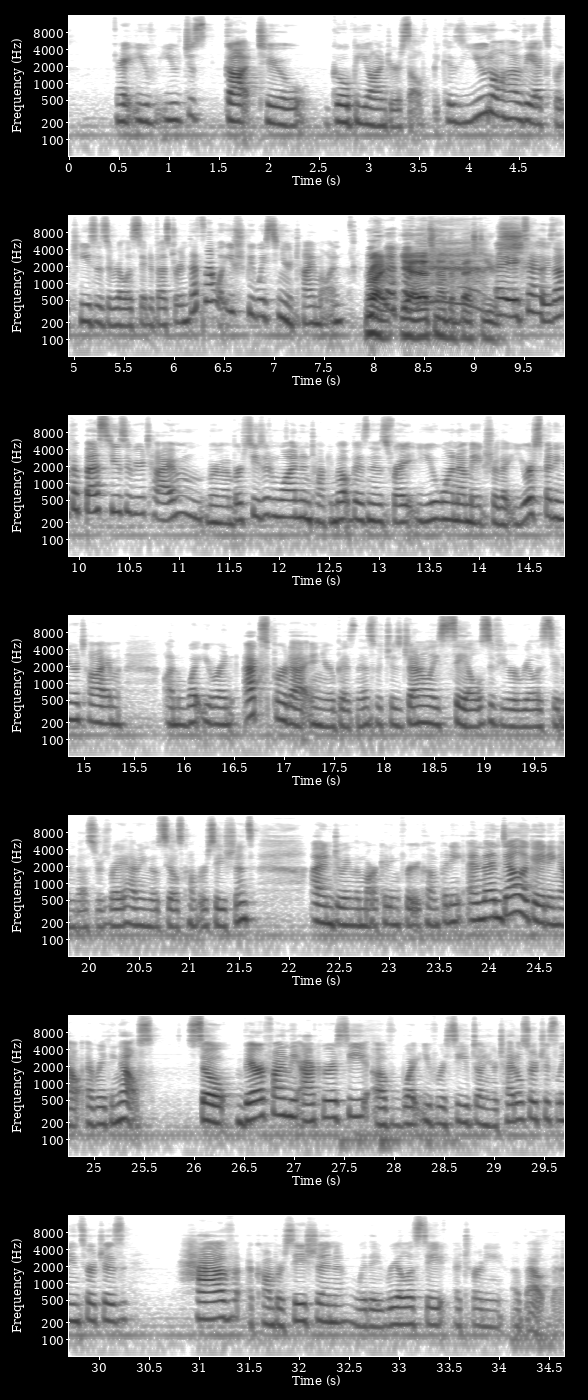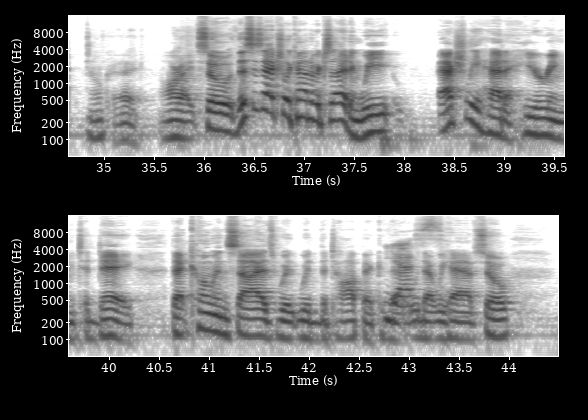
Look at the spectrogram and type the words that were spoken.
Right? You've you've just got to go beyond yourself because you don't have the expertise as a real estate investor and that's not what you should be wasting your time on. Right. Yeah, that's not the best use. Exactly. It's not the best use of your time. Remember season one and talking about business, right? You want to make sure that you're spending your time on what you're an expert at in your business, which is generally sales if you're a real estate investor right? Having those sales conversations and doing the marketing for your company and then delegating out everything else. So verifying the accuracy of what you've received on your title searches, lien searches, have a conversation with a real estate attorney about that. Okay. All right. So this is actually kind of exciting. We actually had a hearing today that coincides with, with the topic that, Yes. that we have. So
